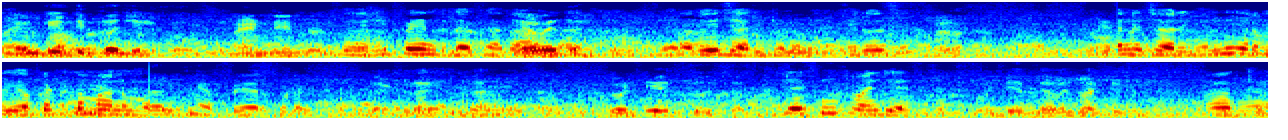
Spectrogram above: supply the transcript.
నైన్టీన్త్ ఇప్పుడు వెళ్ళిపోయింది వెళ్ళిపోయిందిలే కదా ఇరవై జరిగింది ఈరోజు జరిగింది ఇరవై ఒకటిన మనం చేసింది ట్వంటీ ఎత్ ఓకే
